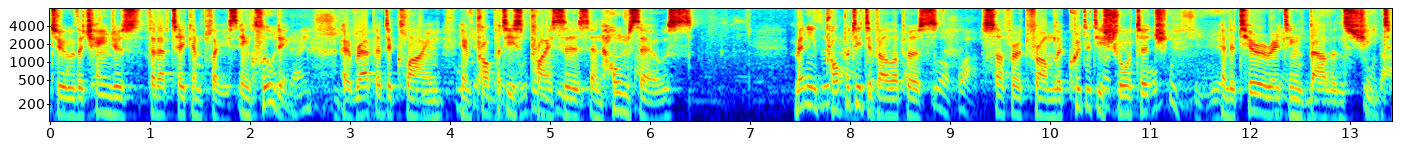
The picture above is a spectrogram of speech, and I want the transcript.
to the changes that have taken place, including a rapid decline in properties prices and home sales, Many property developers suffered from liquidity shortage and deteriorating balance sheet.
